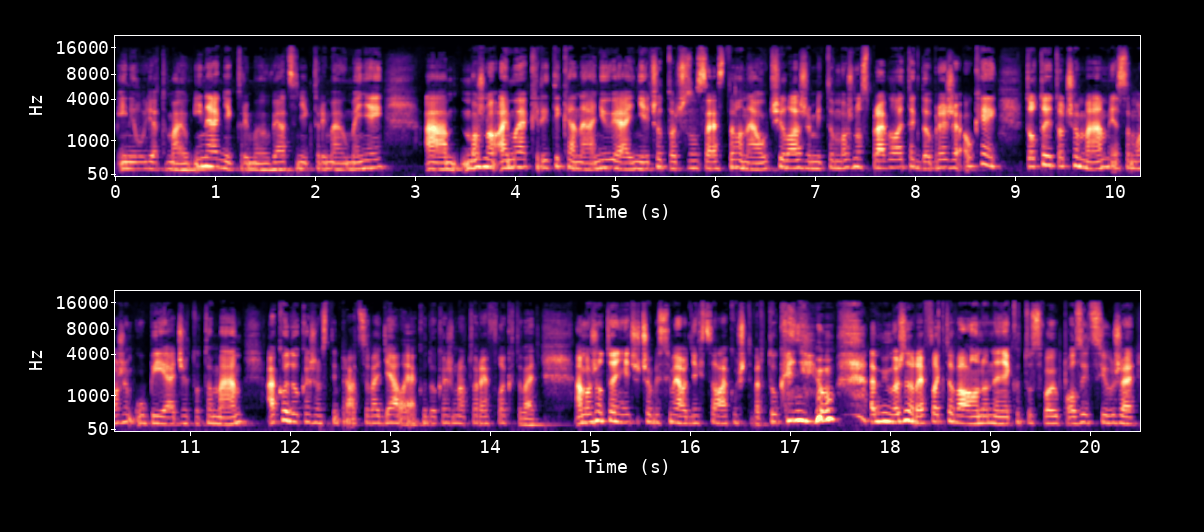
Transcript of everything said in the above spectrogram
iní ľudia to majú inak, niektorí majú viac, niektorí majú menej. A možno aj moja kritika na ňu je aj niečo, to, čo som sa ja z toho naučila, že mi to možno spravilo aj tak dobre, že OK, toto je to, čo mám, ja sa môžem ubíjať, že toto mám, ako dokážem s tým pracovať ďalej, ako dokážem na to reflektovať. A možno to je niečo, čo by som ja od nej chcela ako štvrtú knihu, aby možno reflektovala ono na nejakú tú svoju pozíciu, že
